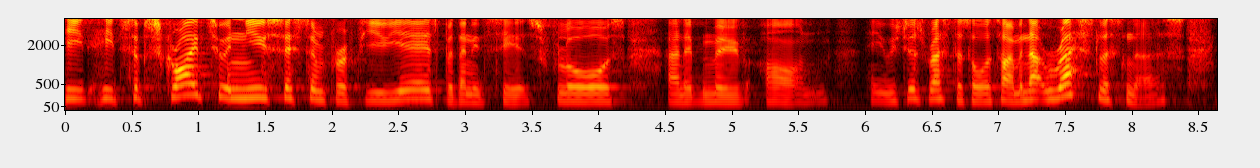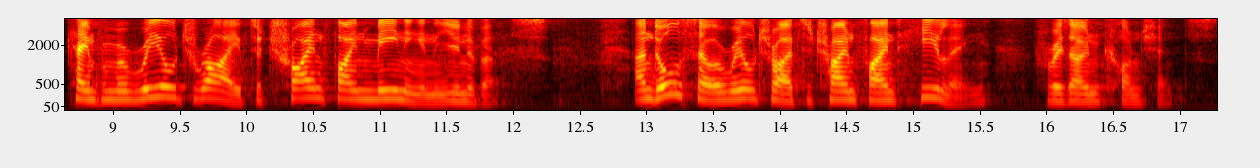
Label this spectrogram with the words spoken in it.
He'd, he'd subscribe to a new system for a few years, but then he'd see its flaws and it'd move on. He was just restless all the time. And that restlessness came from a real drive to try and find meaning in the universe, and also a real drive to try and find healing for his own conscience.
